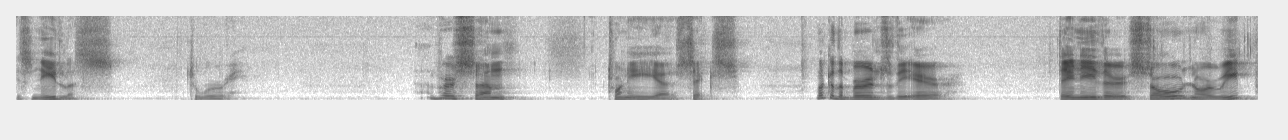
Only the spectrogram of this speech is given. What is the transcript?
It's needless to worry. Verse um, 26 Look at the birds of the air. They neither sow nor reap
